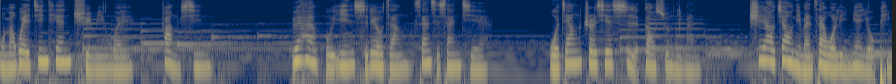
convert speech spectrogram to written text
我们为今天取名为“放心”。约翰福音十六章三十三节：“我将这些事告诉你们，是要叫你们在我里面有平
